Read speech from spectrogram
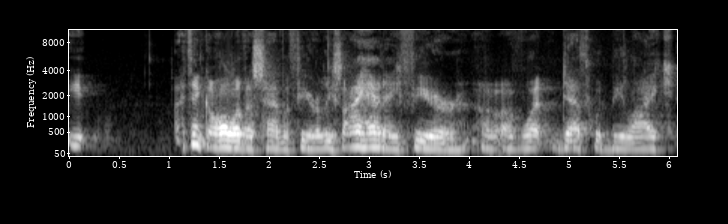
y- I think all of us have a fear. At least I had a fear of, of what death would be like.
